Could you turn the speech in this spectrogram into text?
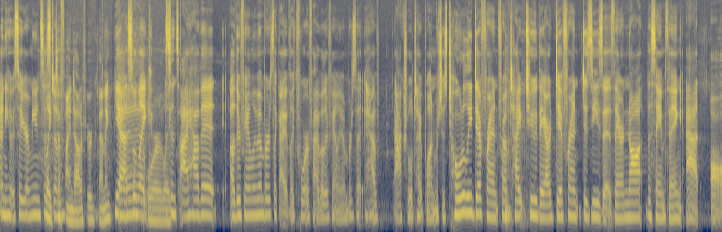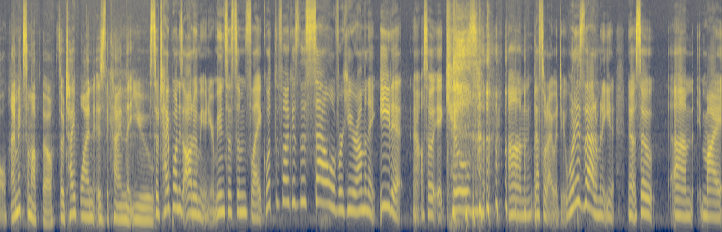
anywho, so your immune system, like to find out if you're gonna get yeah. So like, like since I have it, other family members, like I have like four or five other family members that have actual type one, which is totally different from type two. They are different diseases. They are not the same thing at all. I mix them up though. So type one is the kind that you So type one is autoimmune. Your immune system's like, what the fuck is this cell over here? I'm gonna eat it now. So it kills. um, that's what I would do. What is that? I'm gonna eat it. No. So um, my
